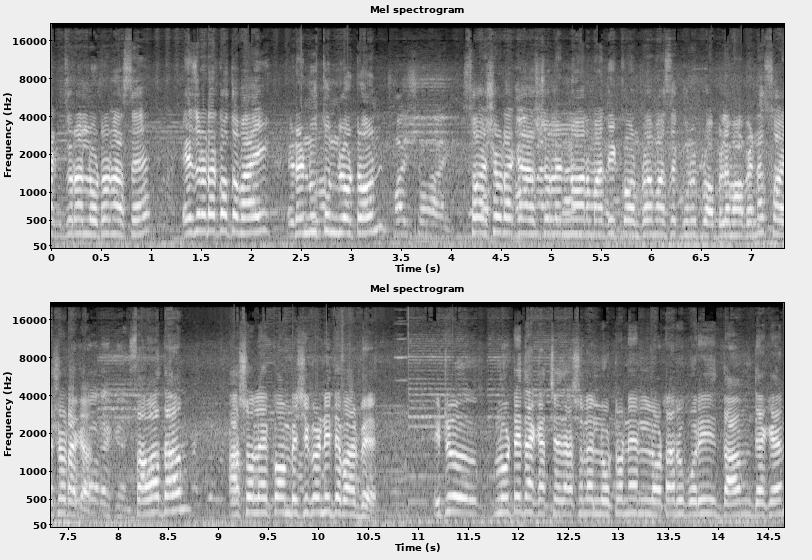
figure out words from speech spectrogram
এক জোড়া লোটন আছে। এই জোড়াটা কত ভাই? এটা নতুন লোটন। ছয়শো ছয়শো টাকা আসলে নর্মাদি কনফার্ম আছে কোনো প্রবলেম হবে না। ছয়শো টাকা। চাওয়া দাম আসলে কম বেশি করে নিতে পারবে। একটু লোটে দেখাচ্ছে আসলে লোটনের লটার উপরই দাম দেখেন।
